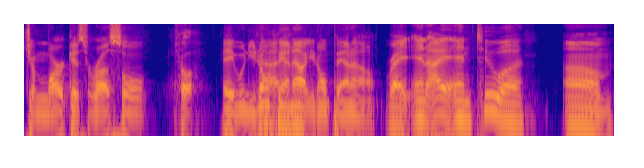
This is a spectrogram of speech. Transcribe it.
Jamarcus Russell. Oh, Hey, when you don't Gosh. pan out, you don't pan out. Right, and I and Tua, um,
